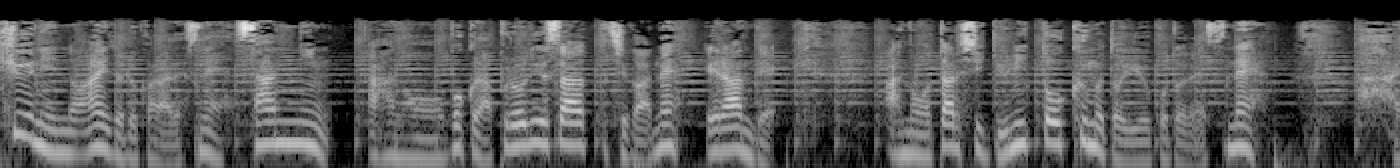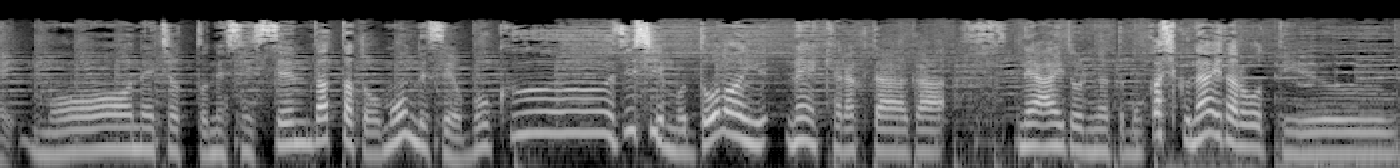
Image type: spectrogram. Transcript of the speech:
9人のアイドルからですね、3人、あの、僕らプロデューサーたちがね、選んで、あの、新しいユニットを組むということですね。はい。もうね、ちょっとね、接戦だったと思うんですよ。僕自身もどのね、キャラクターがね、アイドルになってもおかしくないだろうっていう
